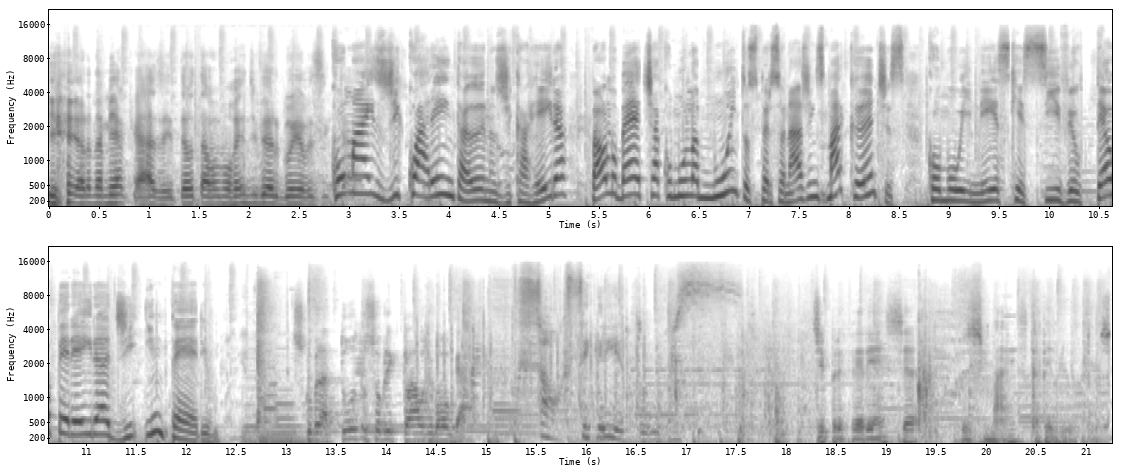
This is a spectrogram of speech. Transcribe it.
E era na minha casa, então eu estava morrendo de vergonha. Assim, Com mais de 40 anos de carreira, Paulo Betti acumula muitos personagens marcantes, como o inesquecível Theo Pereira de Império. Descubra tudo sobre Cláudio Balgar. Só segredos. De preferência, os mais cabeludos.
